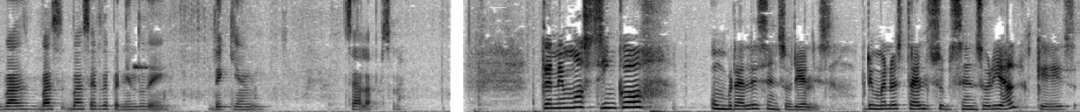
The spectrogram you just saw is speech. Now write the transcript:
va, a ser dependiendo de, de quién sea la persona. Tenemos cinco umbrales sensoriales. Primero está el subsensorial, que es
